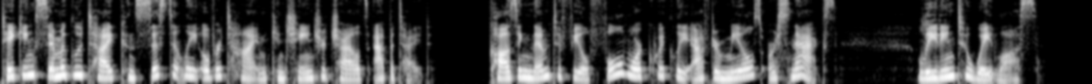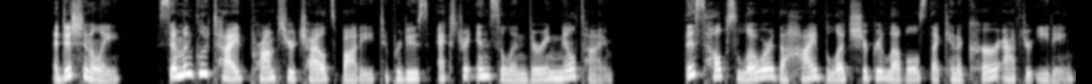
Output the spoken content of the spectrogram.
Taking semaglutide consistently over time can change your child's appetite causing them to feel full more quickly after meals or snacks, leading to weight loss. Additionally, semaglutide prompts your child's body to produce extra insulin during mealtime. This helps lower the high blood sugar levels that can occur after eating,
